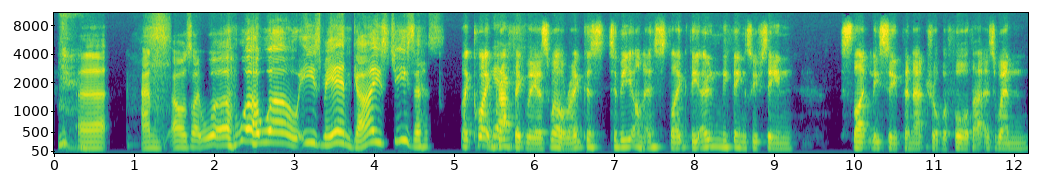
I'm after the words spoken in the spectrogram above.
uh and I was like, whoa, whoa, whoa, ease me in, guys, Jesus. like quite Yeah. graphically as well, right? Because to be honest, like the only things we've seen slightly supernatural before that is when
